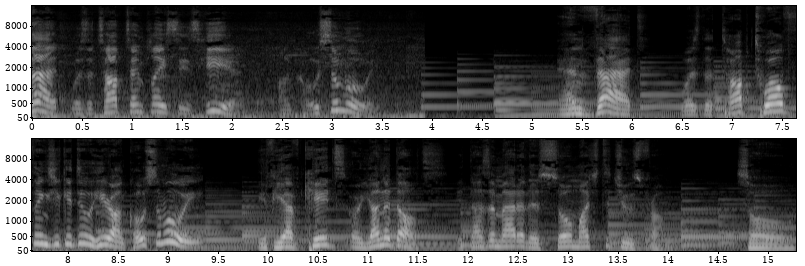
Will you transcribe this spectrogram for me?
That was the top 10 places here on Koh Samui. And that was the top 12 things you could do here on Koh Samui. If you have kids or young adults, it doesn't matter, there's so much to choose from. So,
